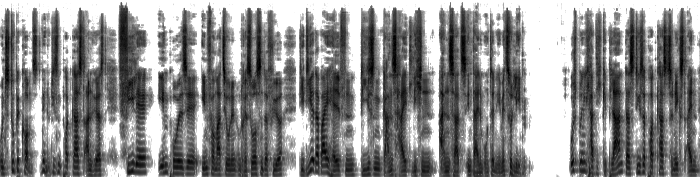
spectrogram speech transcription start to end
Und du bekommst, wenn du diesen Podcast anhörst, viele Impulse, Informationen und Ressourcen dafür, die dir dabei helfen, diesen ganzheitlichen Ansatz in deinem Unternehmen zu leben. Ursprünglich hatte ich geplant, dass dieser Podcast zunächst ein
